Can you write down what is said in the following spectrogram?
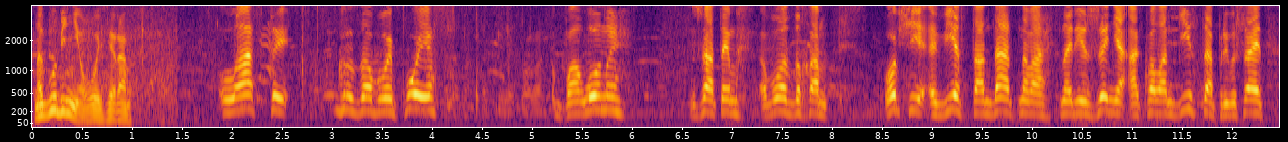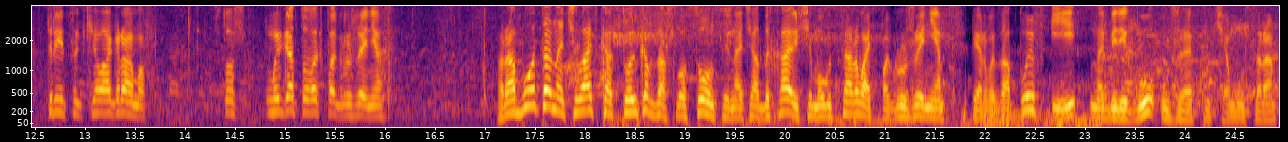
на глубине озера. Ласты, грузовой пояс, баллоны сжатым воздухом. Общий вес стандартного снаряжения аквалангиста превышает 30 килограммов. Что ж, мы готовы к погружению. Работа началась, как только взошло солнце, иначе отдыхающие могут сорвать погружение. Первый заплыв и на берегу уже куча мусора.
